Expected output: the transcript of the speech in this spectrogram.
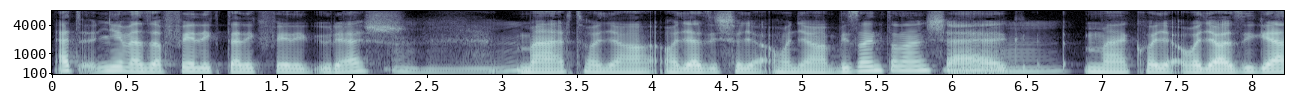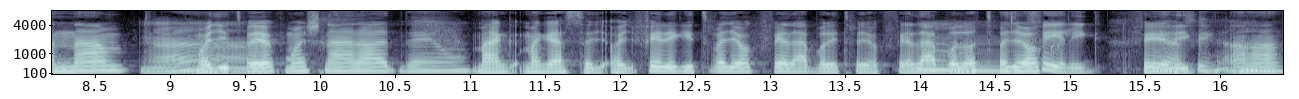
Hát nyilván ez a félig telik, félig üres, uh-huh. mert hogy, a, hogy ez is, hogy a, hogy a bizonytalanság, uh-huh. meg hogy, hogy az igen nem, ah. hogy itt vagyok most nálad, De jó. Meg, meg ez, hogy, hogy félig itt vagyok, fél lábbal itt vagyok, fél lábbal hmm. ott vagyok. Félig. Félig, ja, fél, aha.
